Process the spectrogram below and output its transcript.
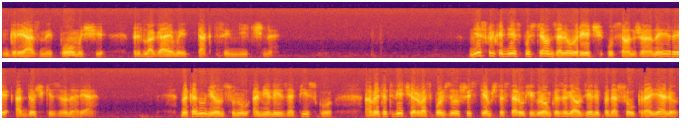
грязной помощи, предлагаемой так цинично. Несколько дней спустя он завел речь у Сан-Жанейры о дочке звонаря. Накануне он сунул Амелии записку, а в этот вечер, воспользовавшись тем, что старухи громко загалдели, подошел к роялю,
